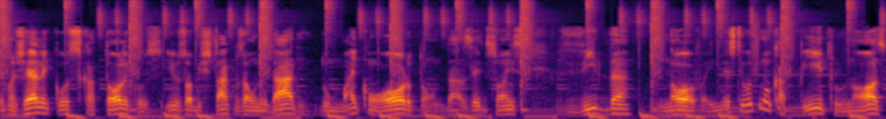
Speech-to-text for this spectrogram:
Evangélicos, Católicos e os Obstáculos à Unidade, do Michael Orton, das edições vida nova. E neste último capítulo, nós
